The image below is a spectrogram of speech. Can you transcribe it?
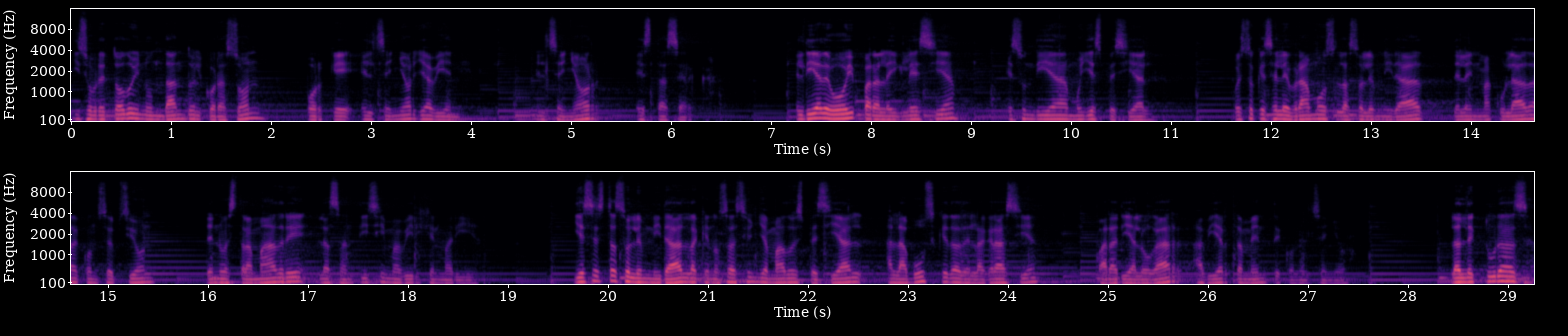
y sobre todo inundando el corazón porque el Señor ya viene, el Señor está cerca. El día de hoy para la iglesia es un día muy especial, puesto que celebramos la solemnidad de la Inmaculada Concepción de nuestra Madre, la Santísima Virgen María. Y es esta solemnidad la que nos hace un llamado especial a la búsqueda de la gracia para dialogar abiertamente con el Señor. Las lecturas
